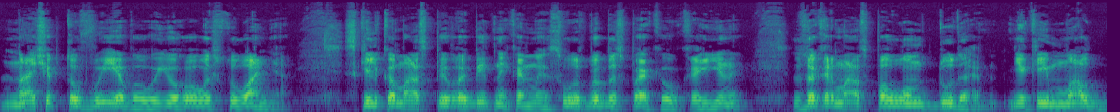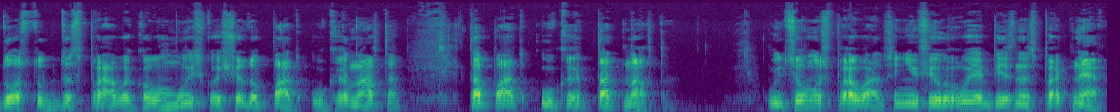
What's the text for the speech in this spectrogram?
начебто виявили його листування з кількома співробітниками Служби безпеки України зокрема з Павлом Дударем, який мав доступ до справи Коломойського щодо ПАД Укрнафта та ПАД Укртатнафта. У цьому ж провадженні фігурує бізнес-партнер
